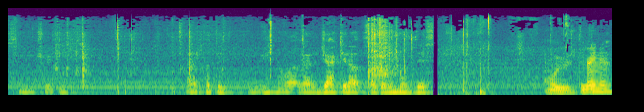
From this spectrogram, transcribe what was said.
It's tricky. Gotta put the you know what, gotta jack it up so I can remove this. Oil's draining.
